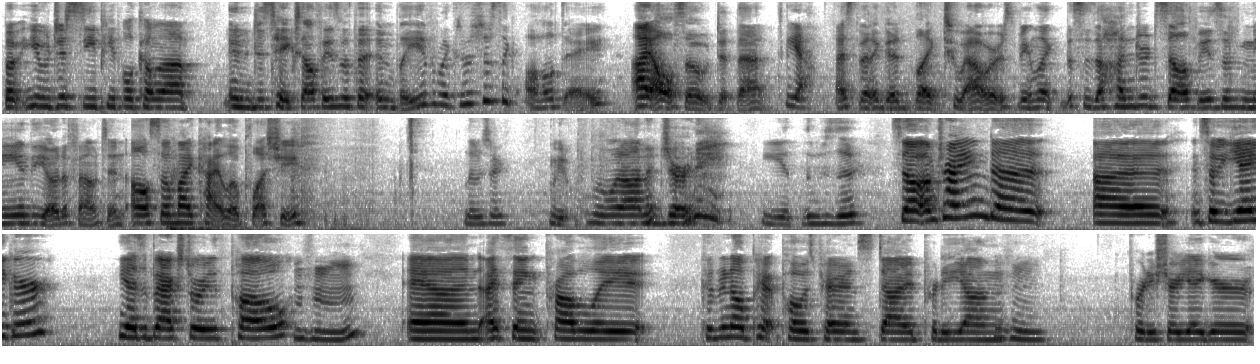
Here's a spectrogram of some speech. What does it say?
but you would just see people come up and just take selfies with it and leave. I'm Like it was just like all day. I also did that. Yeah. I spent a good like two hours being like, this is a hundred selfies of me and the Yoda fountain. Also my Kylo plushie. Loser. We, we went on a journey. You loser. So I'm trying to, uh, and so Yeager, he has a backstory with Poe, Mm-hmm. and I think probably because we know pa- Poe's parents died pretty young. Mm-hmm. Pretty sure Yeager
